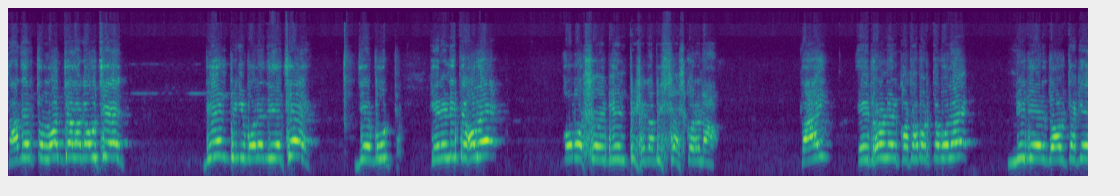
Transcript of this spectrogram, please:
তাদের তো লজ্জা লাগা উচিত। বিএনপি কি বলে দিয়েছে যে ভোট কেড়ে নিতে হবে? অবশ্যই বিএনপি সেটা বিশ্বাস করে না। তাই এই ধরনের কথাবার্তা বলে নিজের দলটাকে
